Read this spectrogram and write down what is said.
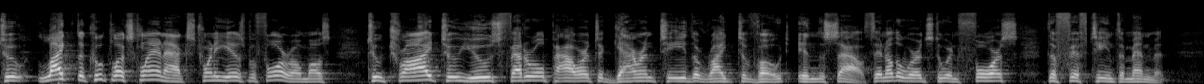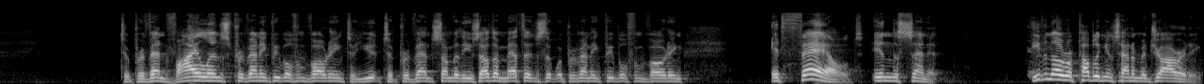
to, like the Ku Klux Klan Acts 20 years before almost, to try to use federal power to guarantee the right to vote in the South. In other words, to enforce the 15th Amendment to prevent violence preventing people from voting, to, to prevent some of these other methods that were preventing people from voting. It failed in the Senate, even though Republicans had a majority.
